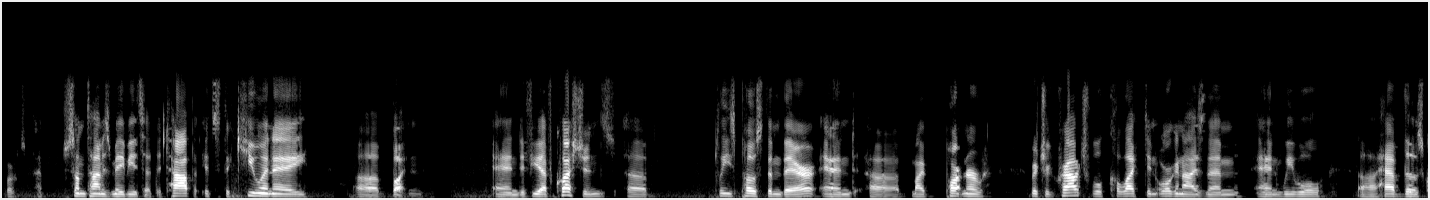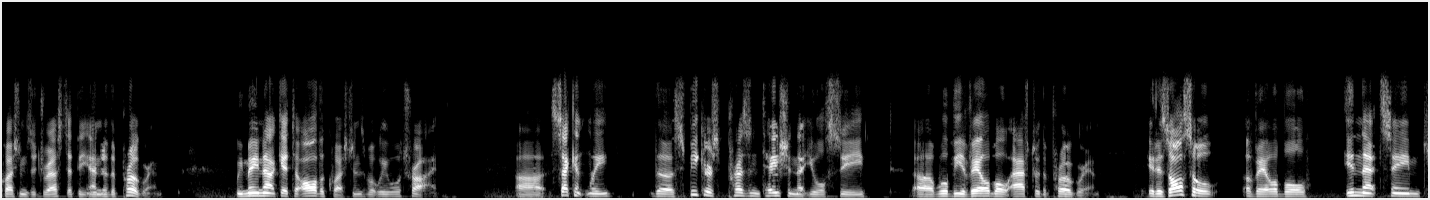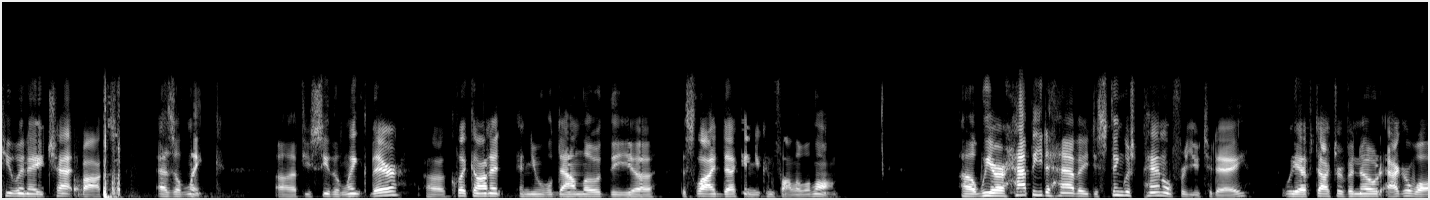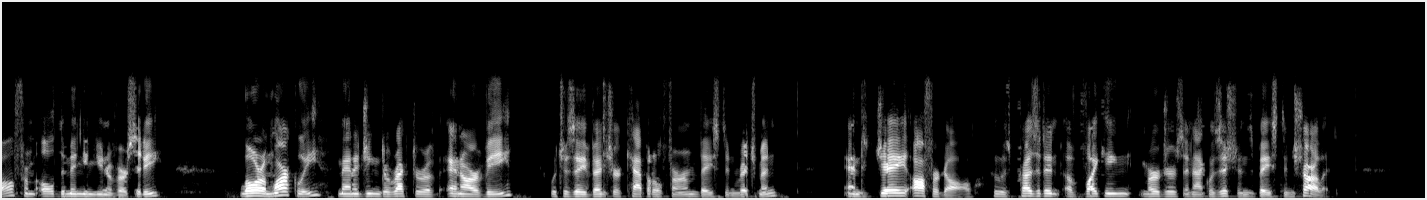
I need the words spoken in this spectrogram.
or sometimes maybe it's at the top. It's the Q&A uh, button. And if you have questions, please post them there. And my partner Richard Crouch will collect and organize them, and we will uh, have those questions addressed at the end of the program. We may not get to all the questions, but we will try. Uh, secondly, the speaker's presentation that you'll see uh, will be available after the program. It is also available in that same Q&A chat box as a link. Uh, if you see the link there, uh, click on it and you will download the, uh, the slide deck and you can follow along. Uh, we are happy to have a distinguished panel for you today. We have Dr. Vinod Agarwal from Old Dominion University, Laura Markley, Managing Director of NRV, which is a venture capital firm based in Richmond, and Jay Offerdahl, who is President of Viking Mergers and Acquisitions based in Charlotte.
